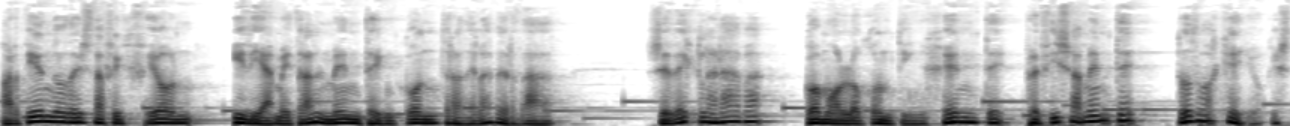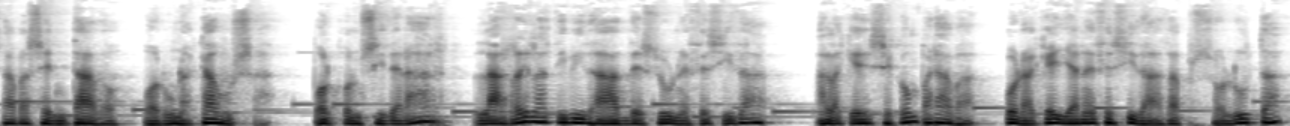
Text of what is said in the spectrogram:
Partiendo de esta ficción y diametralmente en contra de la verdad, se declaraba como lo contingente precisamente todo aquello que estaba sentado por una causa, por considerar la relatividad de su necesidad a la que se comparaba con aquella necesidad absoluta,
